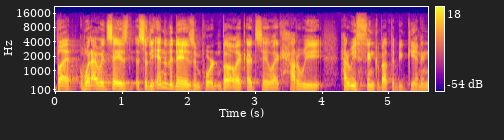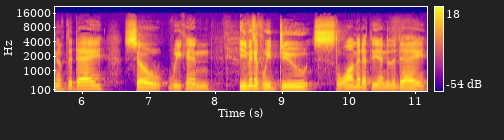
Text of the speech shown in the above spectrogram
But what I would say is, so the end of the day is important. But like I'd say, like how do we how do we think about the beginning of the day so we can, even if we do slum it at the end of the day,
